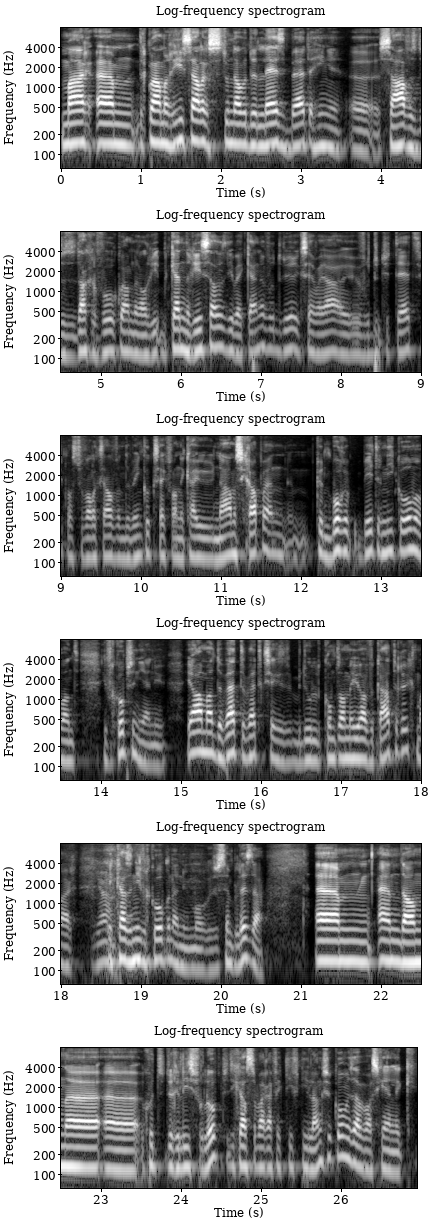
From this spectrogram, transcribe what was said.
Maar um, er kwamen resellers toen dat we de lijst buiten hingen, uh, s'avonds, dus de dag ervoor, kwamen er al re bekende resellers die wij kennen voor de deur. Ik zei van ja, u verdoet je tijd. Ik was toevallig zelf in de winkel. Ik zeg van ik ga uw namen schrappen en je kunt morgen beter niet komen, want ik verkoop ze niet aan u. Ja, maar de wet, de wet. Ik zeg, ik bedoel, komt dan met uw advocaat terug, maar ik ga ze niet verkopen aan u morgen. Zo simpel is dat. Um, en dan, uh, uh, goed, de release verloopt. Die gasten waren effectief niet langsgekomen. Ze hebben waarschijnlijk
